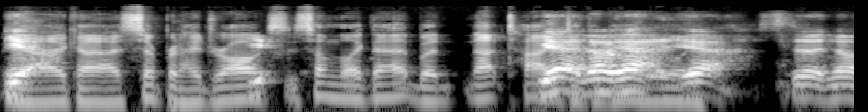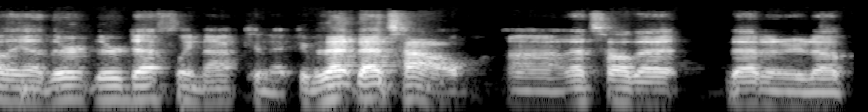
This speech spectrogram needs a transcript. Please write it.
yeah, like a separate hydraulics, yeah. something like that, but not tied. Yeah, no, yeah, yeah, no, yeah, they're they're definitely not connected. But that that's how uh, that's how that that ended up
